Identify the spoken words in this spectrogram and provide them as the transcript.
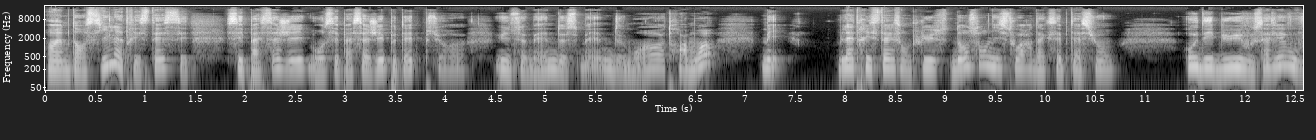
En même temps, si la tristesse, c'est passager. Bon, c'est passager peut-être sur euh, une semaine, deux semaines, deux mois, trois mois, mais la tristesse en plus, dans son histoire d'acceptation, au début, vous savez, vous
